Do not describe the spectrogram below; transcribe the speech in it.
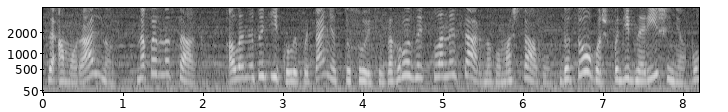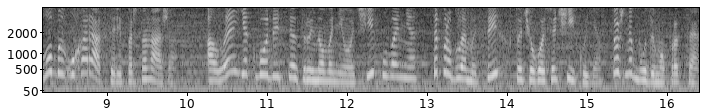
Це аморально? Напевно, так. Але не тоді, коли питання стосуються загрози планетарного масштабу. До того ж, подібне рішення було би у характері персонажа. Але, як водиться, зруйновані очікування це проблеми тих, хто чогось очікує. Тож не будемо про це.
